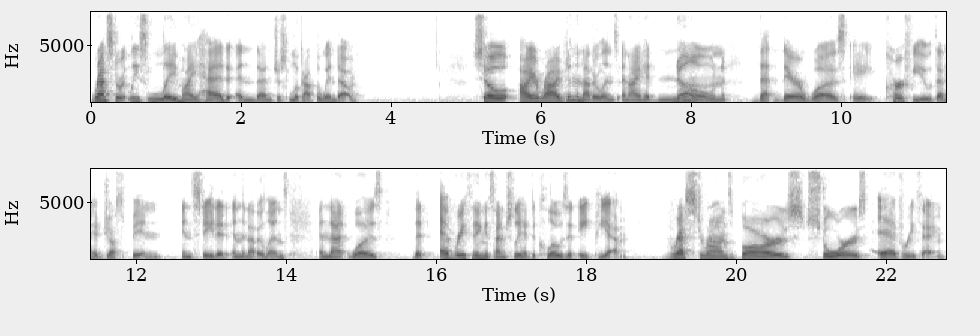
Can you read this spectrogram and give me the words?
rest or at least lay my head and then just look out the window. So I arrived in the Netherlands and I had known that there was a curfew that had just been instated in the Netherlands, and that was that everything essentially had to close at 8 p.m. Restaurants, bars, stores, everything.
